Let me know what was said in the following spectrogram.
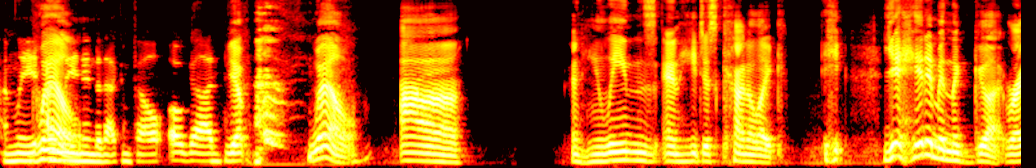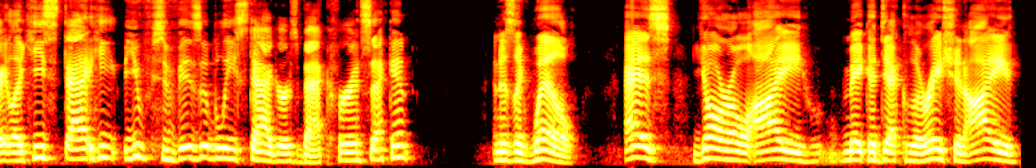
I'm, le- Well- I'm leaning into that compel. Oh God. Yep. well, uh and he leans and he just kind of like he you hit him in the gut, right? Like he sta he you visibly staggers back for a second and is like, "Well, as Jarl, I make a declaration. I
